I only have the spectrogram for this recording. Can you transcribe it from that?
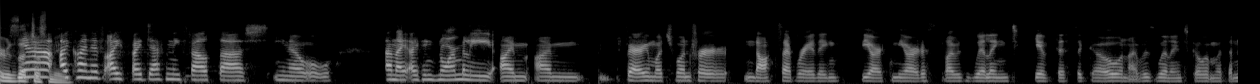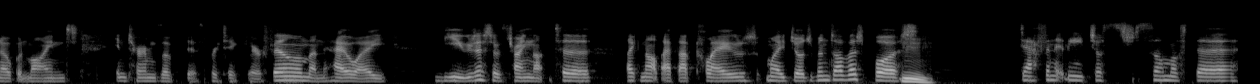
or is that yeah, just me I kind of, I, I definitely felt that, you know, and I, I think normally I'm, I'm very much one for not separating the art and the artist, but I was willing to give this a go, and I was willing to go in with an open mind in terms of this particular film and how I viewed it. I was trying not to, like, not let that cloud my judgment of it, but Mm, definitely just some of the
